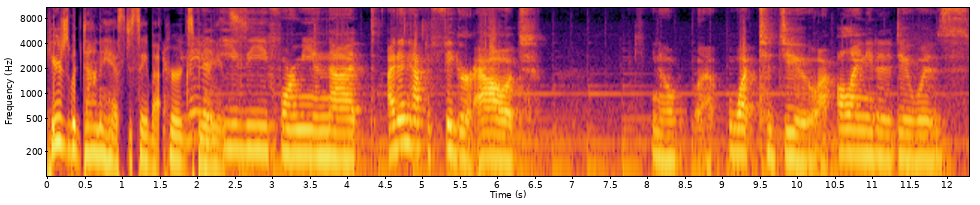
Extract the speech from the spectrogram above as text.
Here's what Donna has to say about her It made it experience. easy for me in that I didn't have to figure out, you know, uh, what to do. All I needed to do was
